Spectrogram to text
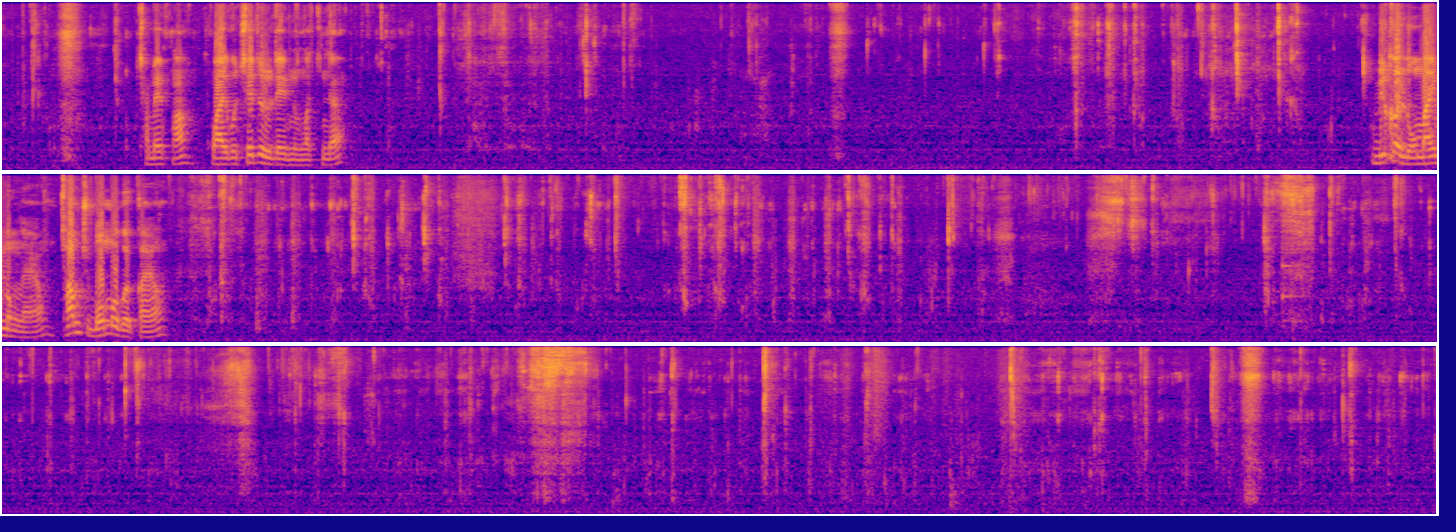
자매가? 와, 이거 제대로 돼 있는 것 같은데? 밀가루 너무 많이 먹나요? 다음 주 뭐 먹을까요?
